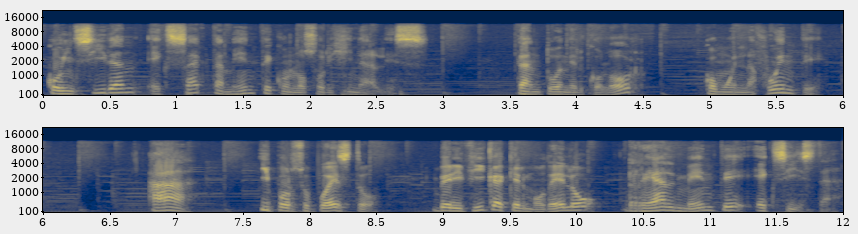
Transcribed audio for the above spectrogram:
coincidan exactamente con los originales, tanto en el color como en la fuente. Ah, y por supuesto, verifica que el modelo realmente exista.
